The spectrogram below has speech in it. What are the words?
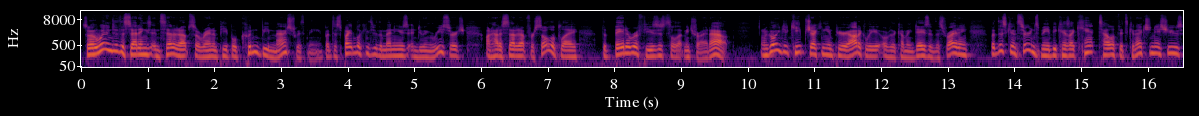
So I went into the settings and set it up so random people couldn't be matched with me. But despite looking through the menus and doing research on how to set it up for solo play, the beta refuses to let me try it out. I'm going to keep checking in periodically over the coming days of this writing, but this concerns me because I can't tell if it's connection issues,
